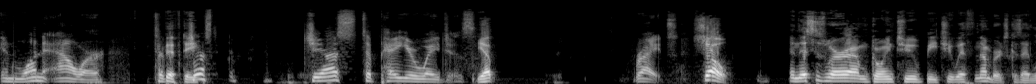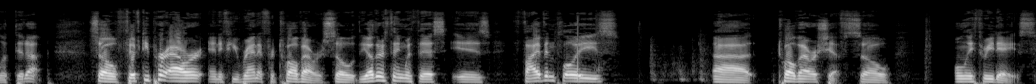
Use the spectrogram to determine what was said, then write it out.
in one hour to 50. just just to pay your wages. Yep. Right. So, and this is where I'm going to beat you with numbers because I looked it up. So, 50 per hour, and if you ran it for 12 hours. So, the other thing with this is five employees, uh, 12 hour shifts. So, only three days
